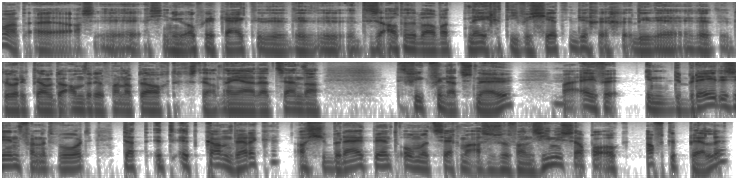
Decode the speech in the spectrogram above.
want uh, als, uh, als je nu ook weer kijkt, de, de, de, het is altijd wel wat negatieve shit. Die, die, die, door ik dan de anderen van op de hoogte gesteld. Nou ja, dat zijn dan. Ik vind dat sneu. Maar even in de brede zin van het woord. Dat het, het kan werken als je bereid bent om het zeg maar, als een soort van sinaasappel ook af te pellen.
